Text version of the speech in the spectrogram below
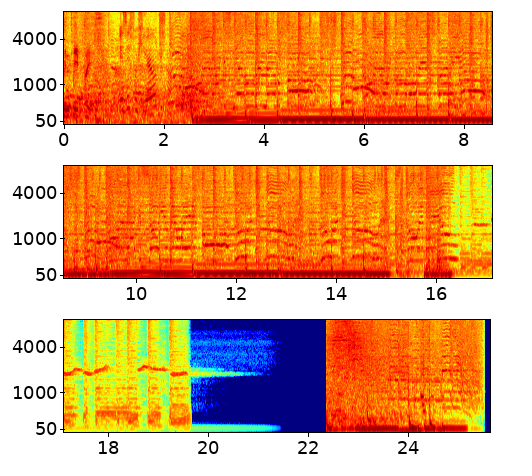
green tea, please. Is it for here or to go?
